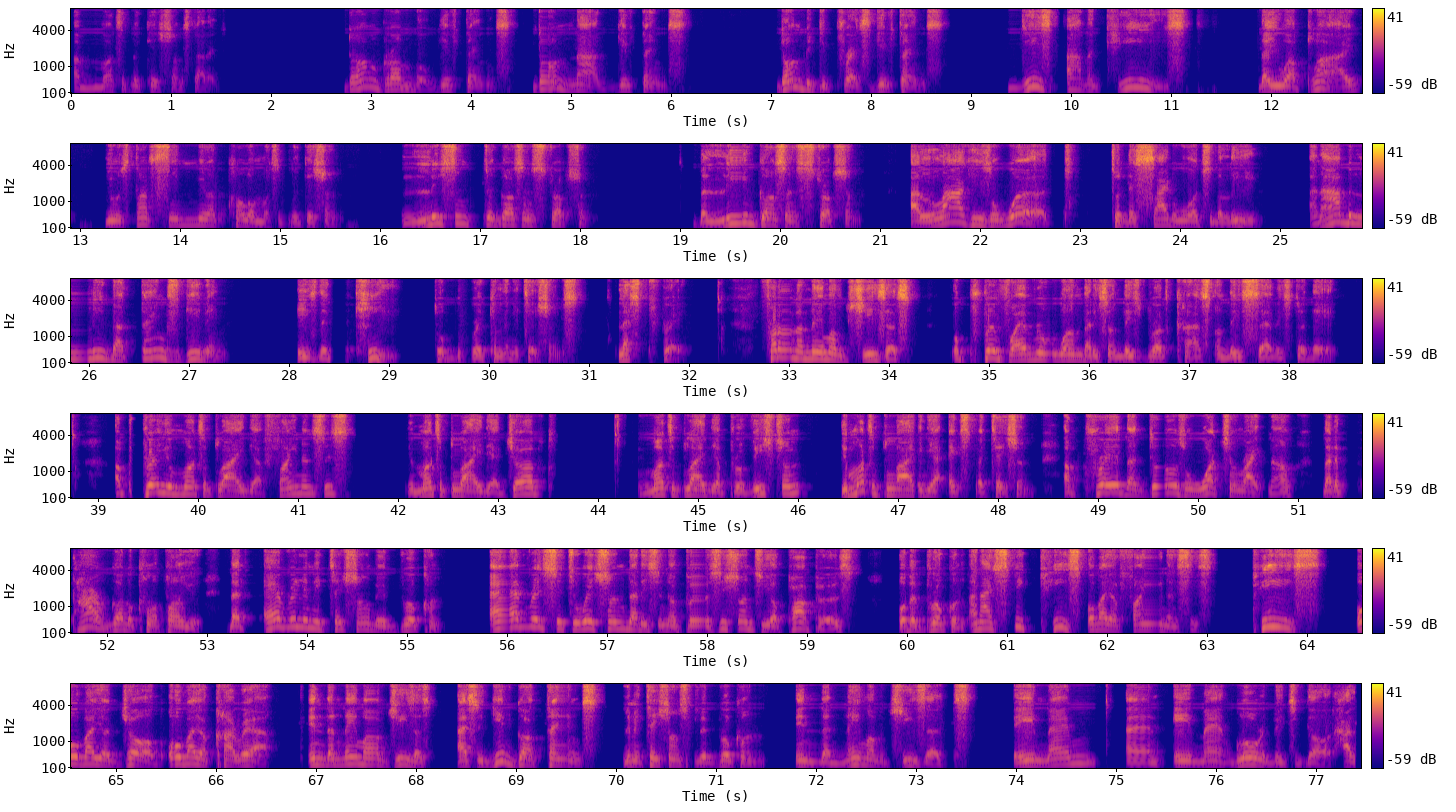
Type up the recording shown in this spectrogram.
and multiplication started. Don't grumble, give thanks. Don't nag, give thanks. Don't be depressed, give thanks. These are the keys that you apply, you will start seeing miracle of multiplication. Listen to God's instruction. Believe God's instruction. Allow his word to decide what you believe. And I believe that thanksgiving is the key to breaking limitations. Let's pray. Father, in the name of Jesus, We pray for everyone that is on this broadcast, on this service today. I pray you multiply their finances, you multiply their job, you multiply their provision, you multiply their expectation. I pray that those watching right now, that the power of God will come upon you, that every limitation will be broken. Every situation that is in opposition to your purpose will be broken. And I speak peace over your finances, peace over your job, over your career. In the name of Jesus, as you give God thanks, limitations will be broken. In the name of Jesus, amen and amen. Glory be to God.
